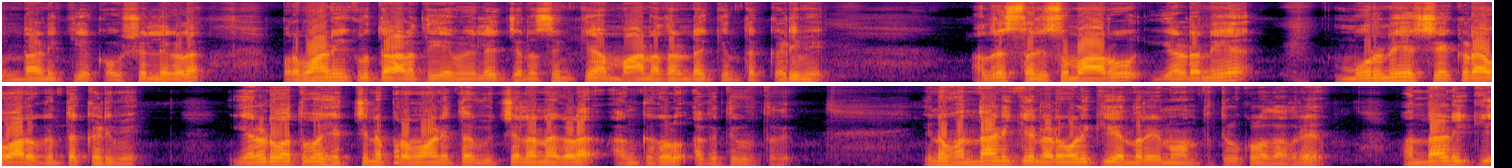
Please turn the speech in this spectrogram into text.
ಹೊಂದಾಣಿಕೆಯ ಕೌಶಲ್ಯಗಳ ಪ್ರಮಾಣೀಕೃತ ಅಳತೆಯ ಮೇಲೆ ಜನಸಂಖ್ಯಾ ಮಾನದಂಡಕ್ಕಿಂತ ಕಡಿಮೆ, ಅಂದರೆ ಸರಿಸುಮಾರು ಎರಡನೇ, ಮೂರನೇ ಶೇಕಡಾವಾರುಗಿಂತ ಕಡಿಮೆ. ಎರಡು ಅಥವಾ ಹೆಚ್ಚಿನ ಪ್ರಮಾಣಿತ ವಿಚಲನಗಳ ಅಂಕಗಳು ಅಗತ್ಯವಿರುತ್ತದೆ. ಇನ್ನು ಹೊಂದಾಣಿಕೆ ನಡವಳಿಕೆ ಎಂದರೇನು ಅಂತ ತಿಳ್ಕೊಳ್ಳೋದಾದರೆ, ಹೊಂದಾಣಿಕೆ,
